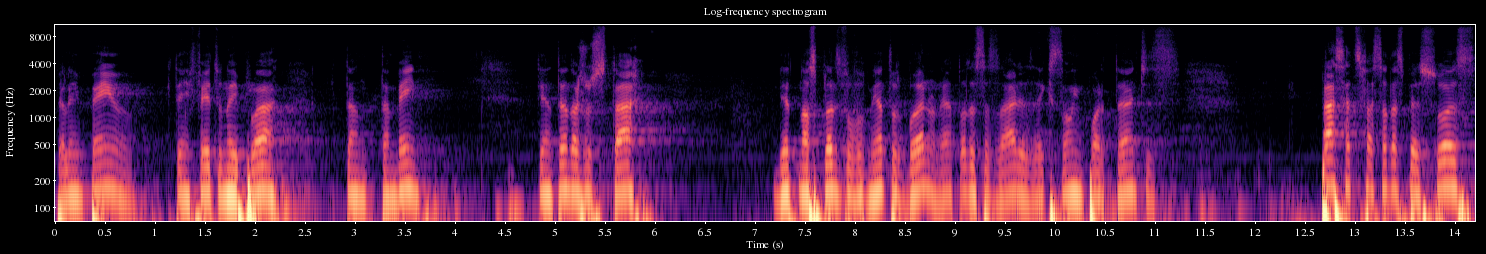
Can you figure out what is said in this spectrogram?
pelo empenho que tem feito no IPLAN, tam, também tentando ajustar dentro do nosso plano de desenvolvimento urbano, né, todas essas áreas aí que são importantes para a satisfação das pessoas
